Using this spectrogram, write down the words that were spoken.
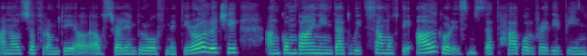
and also from the Australian Bureau of Meteorology, and combining that with some of the algorithms that have already been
